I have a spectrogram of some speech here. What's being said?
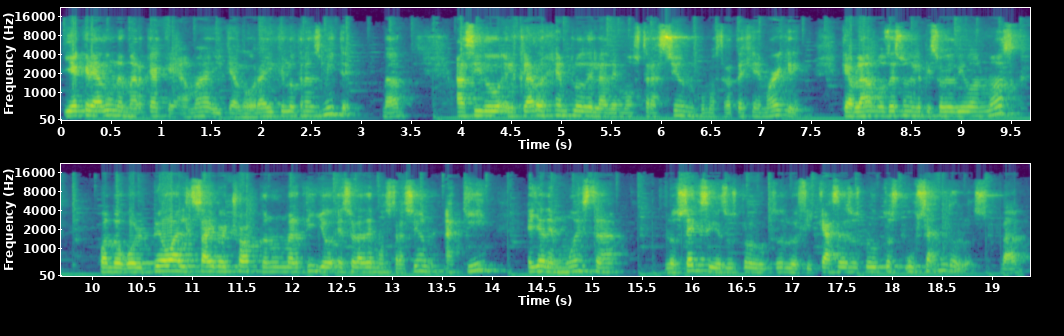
y ha creado una marca que ama y que adora y que lo transmite. ¿va? Ha sido el claro ejemplo de la demostración como estrategia de marketing, que hablábamos de eso en el episodio de Elon Musk, cuando golpeó al Cybertruck con un martillo, eso era demostración. Aquí ella demuestra lo sexy de sus productos, lo eficaz de sus productos usándolos, ¿va?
